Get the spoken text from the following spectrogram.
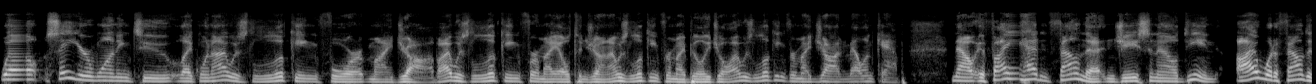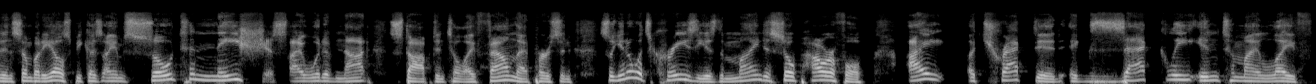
Well, say you're wanting to, like when I was looking for my job, I was looking for my Elton John, I was looking for my Billy Joel, I was looking for my John Mellencamp. Now, if I hadn't found that in Jason Aldean, I would have found it in somebody else because I am so tenacious. I would have not stopped until I found that person. So, you know what's crazy is the mind is so powerful. I attracted exactly into my life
